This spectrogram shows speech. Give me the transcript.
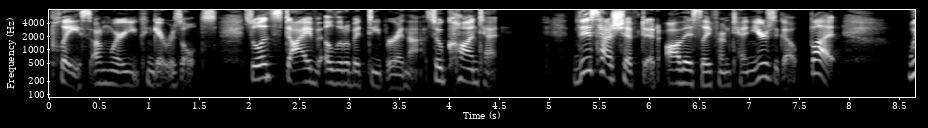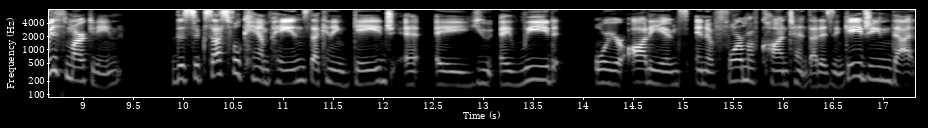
place on where you can get results. So let's dive a little bit deeper in that. So content. This has shifted obviously from 10 years ago, but with marketing, the successful campaigns that can engage a, a, a lead or your audience in a form of content that is engaging, that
